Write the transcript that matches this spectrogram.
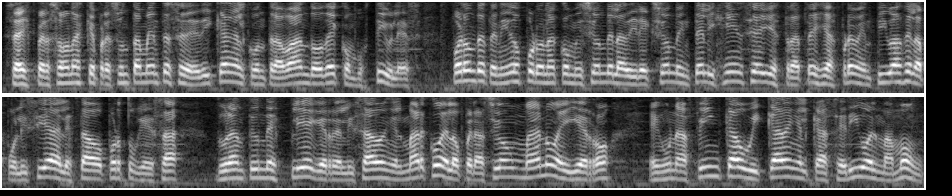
Seis personas que presuntamente se dedican al contrabando de combustibles fueron detenidos por una comisión de la Dirección de Inteligencia y Estrategias Preventivas de la Policía del Estado portuguesa durante un despliegue realizado en el marco de la Operación Mano de Hierro en una finca ubicada en el caserío El Mamón,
